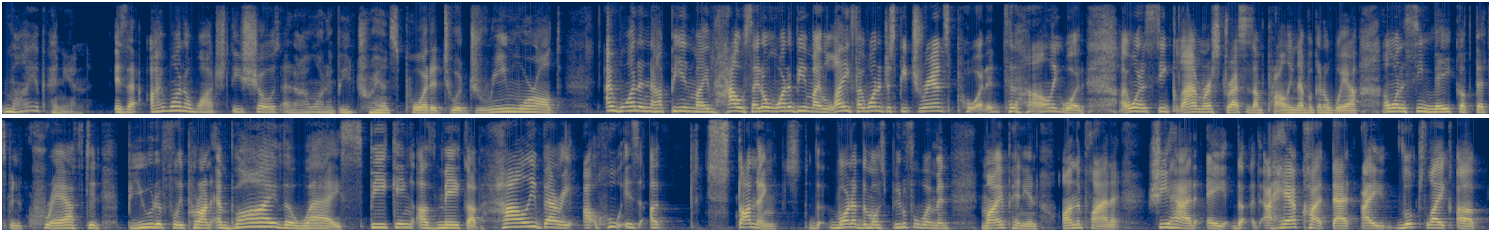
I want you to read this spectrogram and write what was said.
My opinion is that i want to watch these shows and i want to be transported to a dream world I want to not be in my house. I don't want to be in my life. I want to just be transported to Hollywood. I want to see glamorous dresses I'm probably never going to wear. I want to see makeup that's been crafted, beautifully put on. And by the way, speaking of makeup, Halle Berry, uh, who is a stunning one of the most beautiful women in my opinion on the planet she had a a haircut that i looked like a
